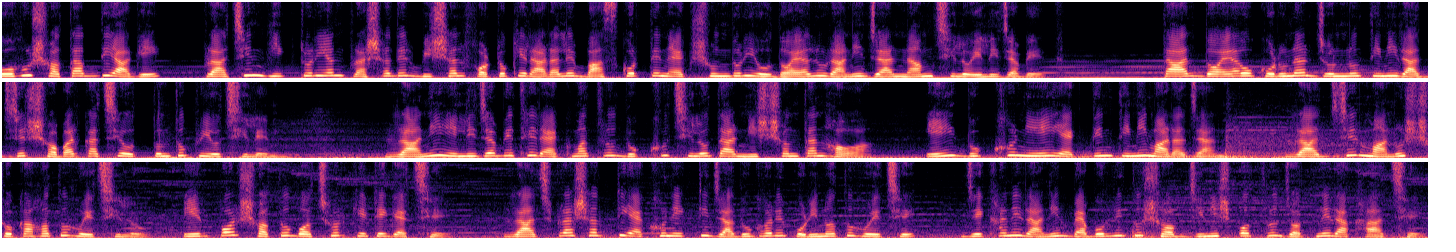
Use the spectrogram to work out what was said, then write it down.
বহু শতাব্দী আগে, প্রাচীন ভিক্টোরিয়ান প্রাসাদের বিশাল ফটকের আড়ালে বাস করতেন এক সুন্দরী ও দয়ালু রানী যার নাম ছিল এলিজাবেথ। তার দয়া ও করুণার জন্য তিনি রাজ্যের সবার কাছে অত্যন্ত প্রিয় ছিলেন। রানী এলিজাবেথের একমাত্র দুঃখ ছিল তার নিঃসন্তান হওয়া। এই দুঃখ নিয়েই একদিন তিনি মারা যান। রাজ্যের মানুষ শোকাহত হয়েছিল। এরপর শত বছর কেটে গেছে। রাজপ্রাসাদটি এখন একটি জাদুঘরে পরিণত হয়েছে যেখানে রানীর ব্যবহৃত সব জিনিসপত্র যত্নে রাখা আছে।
